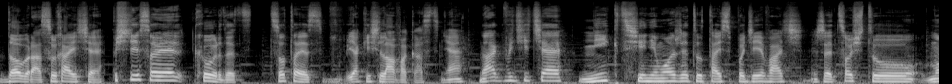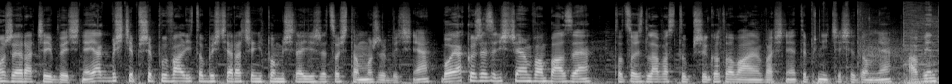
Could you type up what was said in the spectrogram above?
Dobra, słuchajcie. Myślicie sobie, kurde, co to jest jakiś lawakast, nie? No jak widzicie, nikt się nie może tutaj spodziewać, że coś tu może raczej być, nie? Jakbyście przepływali, to byście raczej nie pomyśleli, że coś tam może być, nie? Bo jako, że zniszczyłem wam bazę, to coś dla was tu przygotowałem właśnie, typnijcie się do mnie. A więc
